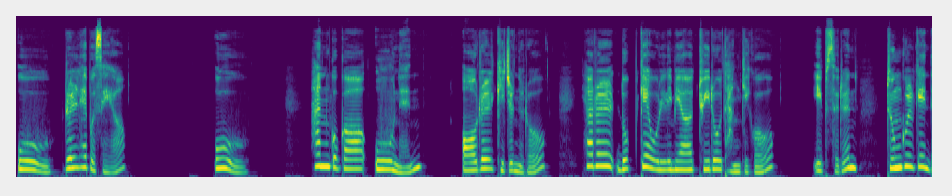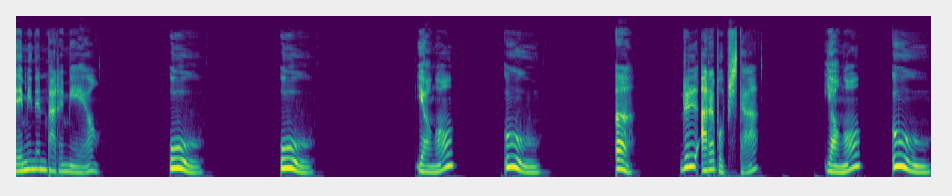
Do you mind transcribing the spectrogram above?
우를 해보세요. 우. 한국어 우는 어를 기준으로 혀를 높게 올리며 뒤로 당기고 입술은 둥글게 내미는 발음이에요. 우, 우. 영어 우, 어 를 알아봅시다. 영어 우.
